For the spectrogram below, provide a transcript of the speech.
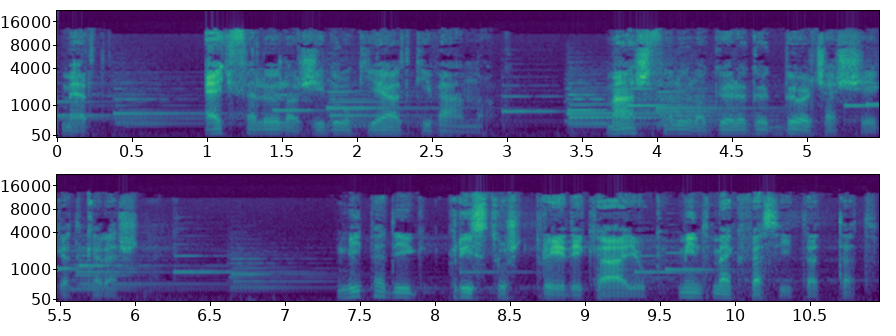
Mert egyfelől a zsidók jelt kívánnak, másfelől a görögök bölcsességet keresnek. Mi pedig Krisztust prédikáljuk, mint megfeszítettet.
